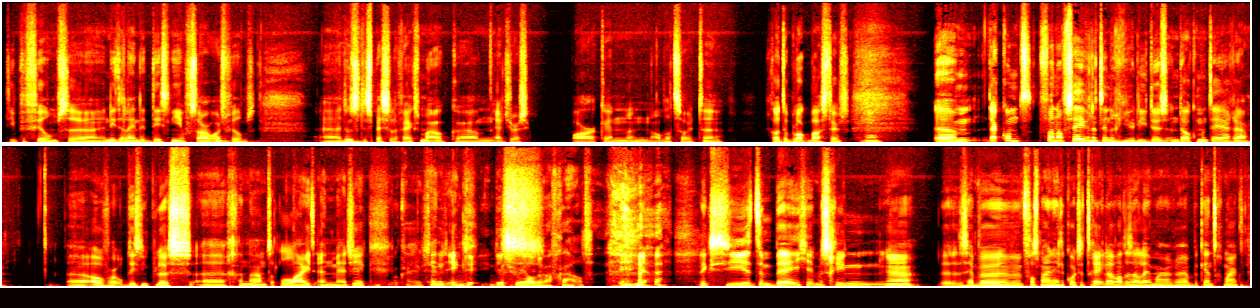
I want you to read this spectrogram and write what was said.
type films, eh, niet alleen de Disney of Star Wars films, doen ze de special effects, maar ook eh, Jurassic Park en, en al dat soort grote blockbusters. Ja. Ehm, daar komt vanaf 27 juli dus een documentaire eh, over op Disney Plus, eh, genaamd Light and Magic. Oké, En het ik- in industrial eraf gehaald. ja. En Ik zie het een beetje, misschien, ja, eh, ze hebben volgens mij een hele korte trailer, hadden ze alleen maar eh, bekendgemaakt.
